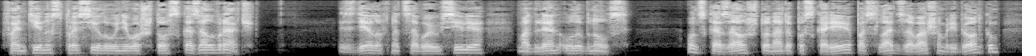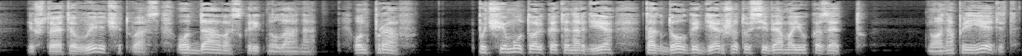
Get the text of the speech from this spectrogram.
Фантина спросила у него, что сказал врач. Сделав над собой усилие, Мадлен улыбнулся. Он сказал, что надо поскорее послать за вашим ребенком и что это вылечит вас. — О, да! — воскликнула она. — Он прав. Почему только Тенардье так долго держит у себя мою Казетту? Но она приедет.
